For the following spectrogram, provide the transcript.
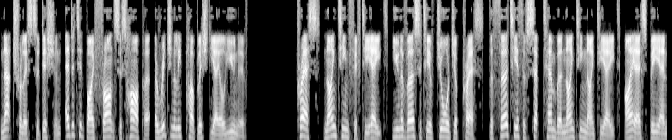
Naturalists edition, edited by Francis Harper, originally published Yale Univ. Press, 1958, University of Georgia Press, 30 September 1998, ISBN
